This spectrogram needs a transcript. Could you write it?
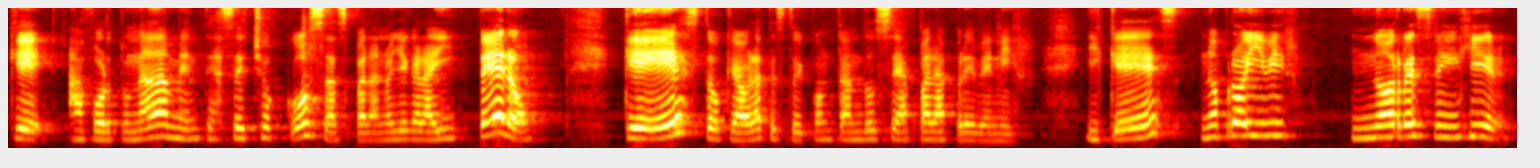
que afortunadamente has hecho cosas para no llegar ahí, pero que esto que ahora te estoy contando sea para prevenir y que es no prohibir, no restringir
